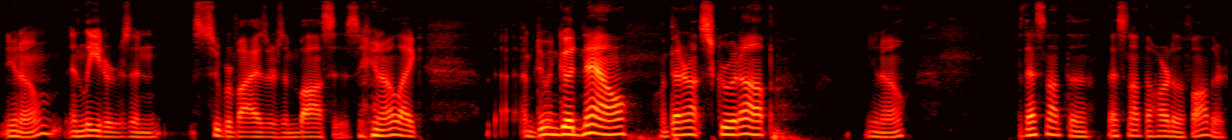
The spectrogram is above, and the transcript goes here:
you know, and leaders and supervisors and bosses. You know, like I'm doing good now. I better not screw it up, you know. But that's not the that's not the heart of the Father.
